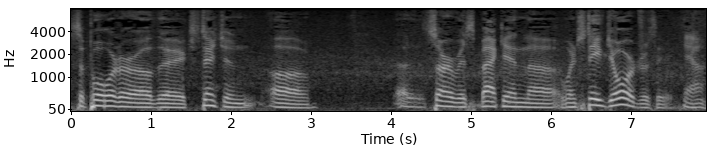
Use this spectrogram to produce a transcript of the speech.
supporter of the extension uh, uh, service back in uh, when Steve George was here. Yeah.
